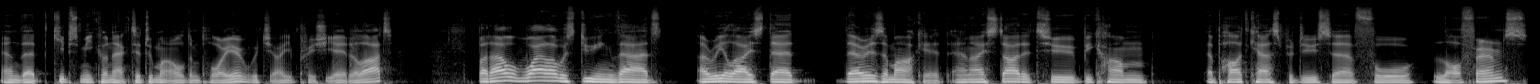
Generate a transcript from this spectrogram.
and that keeps me connected to my old employer, which I appreciate a lot. But I, while I was doing that, I realized that there is a market, and I started to become a podcast producer for law firms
